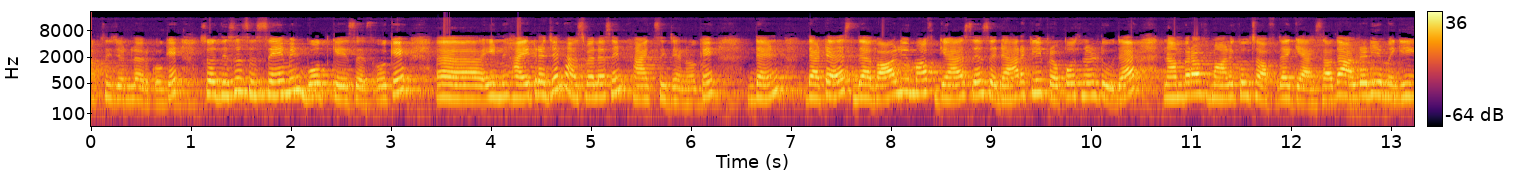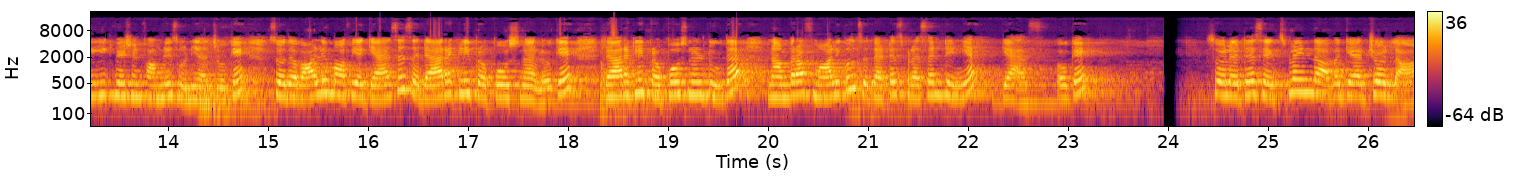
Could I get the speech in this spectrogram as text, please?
oxygenல இருக்கும் okay so this is the same in both cases okay uh, in hydrogen as well as in oxygen okay then that is the volume of gas is directly proportional to the number of molecules of the gas அதான் ஆல்ரெடி நம்ம ஈக்குவேஷன் ஃபார்ம்லேயே சொல்லியாச்சு okay so the volume of a gas is directly proportional okay directly proportional to the number of molecules that is present in a gas okay so let us explain the Avogadro law.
